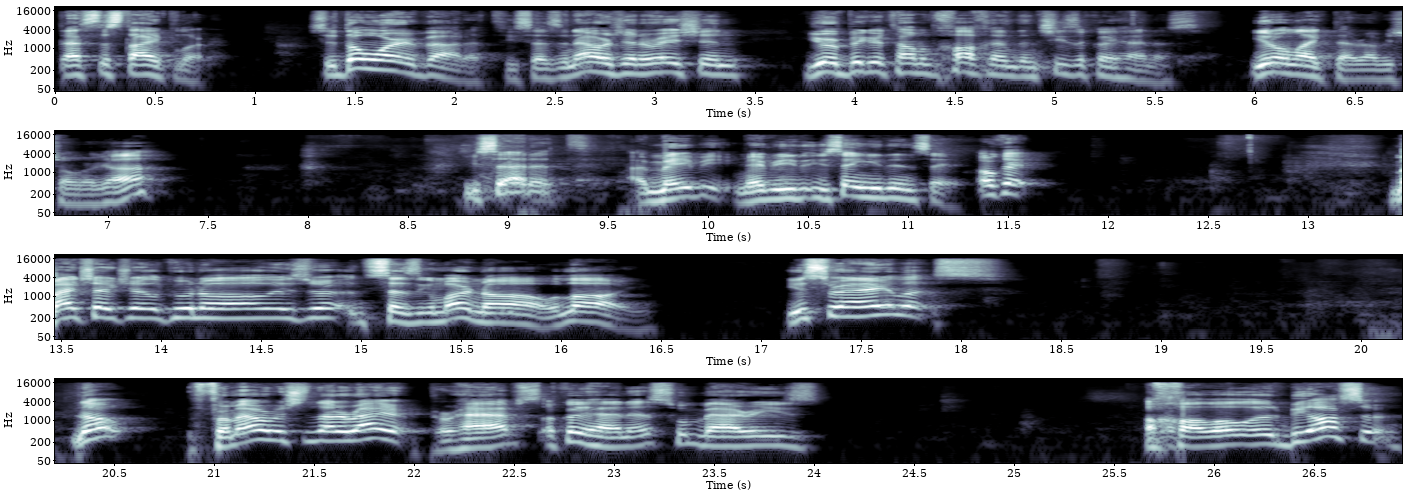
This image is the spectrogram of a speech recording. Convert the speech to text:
that's the steipler. So don't worry about it. He says, in our generation, you're a bigger Talmud Chacham than she's a Kohenes. You don't like that, Rabbi Shomer, huh? You said it. Uh, maybe, maybe you're saying you didn't say it. Okay. Mike Shaykh Kuno says the Gemara, no, lie. Yisraelis. No, from our mission, not a riot. Perhaps a Kohenes who marries a Chalal, it would be Aser.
